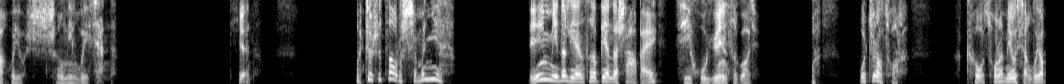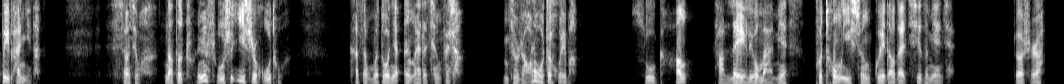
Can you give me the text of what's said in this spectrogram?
他会有生命危险的！天哪，我这是造了什么孽啊！林敏的脸色变得煞白，几乎晕死过去。我我知道错了，可我从来没有想过要背叛你的。相信我，那都纯属是一时糊涂。看在我们多年恩爱的情分上，你就饶了我这回吧。苏康他泪流满面，扑通一声跪倒在妻子面前。这时啊，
